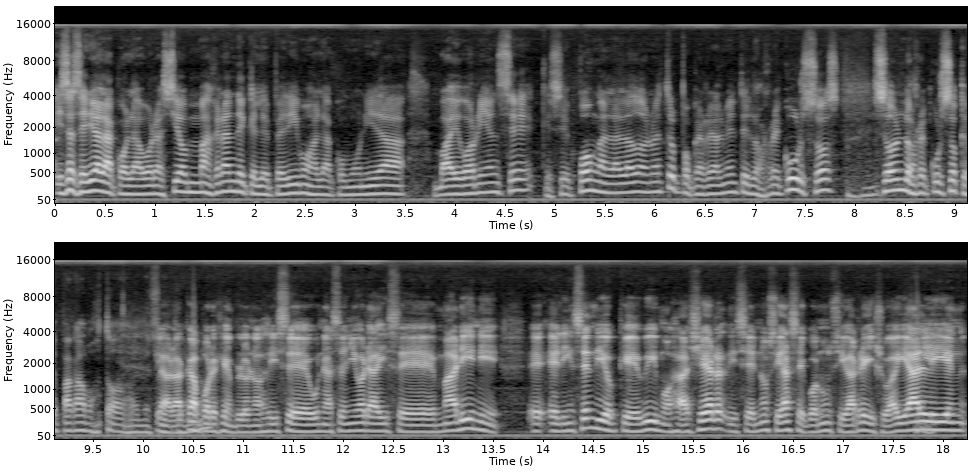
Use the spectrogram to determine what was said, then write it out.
esa sería la colaboración más grande que le pedimos a la comunidad baigorriense, que se pongan al lado nuestro, porque realmente los recursos son los recursos que pagamos todos. claro, acá por ejemplo nos dice una señora, dice Marini, eh, el incendio que vimos ayer, dice, no se hace con un cigarrillo, hay alguien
